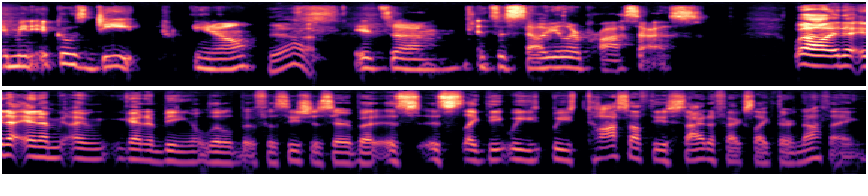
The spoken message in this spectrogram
I mean, it goes deep. You know. Yeah. It's um, it's a cellular process. Well, and, and, and I'm I'm kind of being a little bit facetious there, but it's it's like the, we we toss off these side effects like they're nothing,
